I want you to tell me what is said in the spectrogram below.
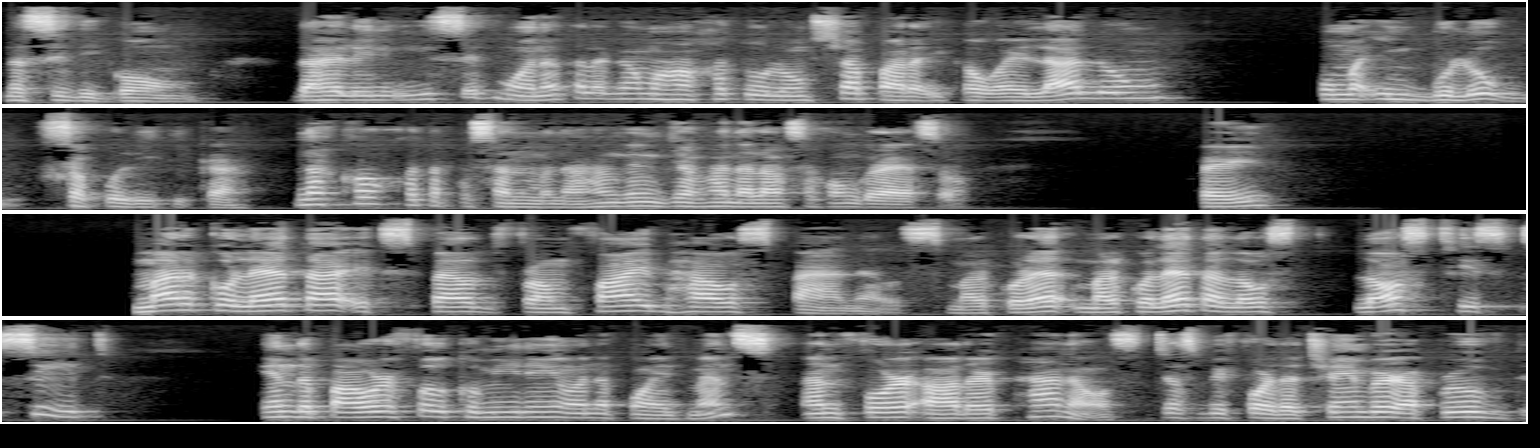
na si Digong. Dahil iniisip mo na talagang makakatulong siya para ikaw ay lalong umaimbulog sa politika. Nako, katapusan mo na. Hanggang diyan ka na lang sa Kongreso. Okay? Marcoleta expelled from five House panels. Marcole- Marcoleta lost, lost his seat in the powerful Committee on Appointments and four other panels just before the chamber approved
